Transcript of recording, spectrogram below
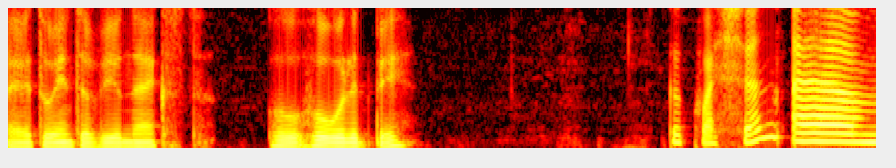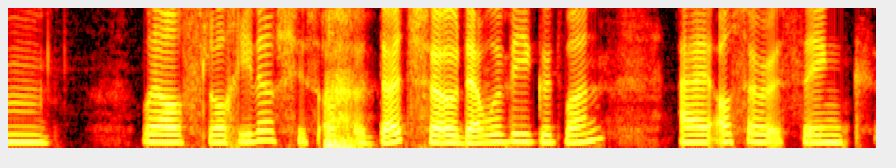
uh, to interview next, who who would it be? good question. Um, well, Floor Rieder, she's also Dutch, so that would be a good one. I also think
